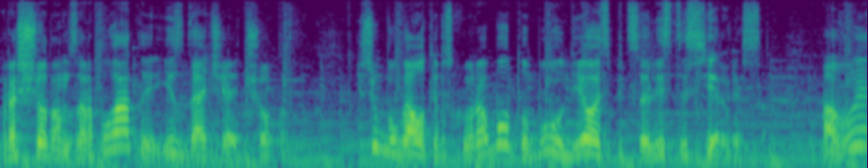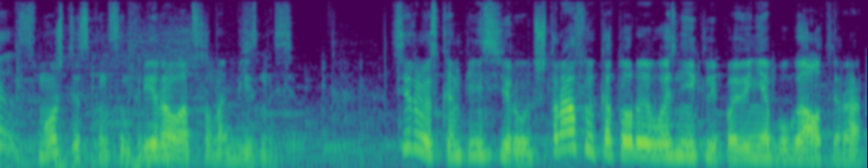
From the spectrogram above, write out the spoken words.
расчетом зарплаты и сдачей отчетов. Всю бухгалтерскую работу будут делать специалисты сервиса, а вы сможете сконцентрироваться на бизнесе. Сервис компенсирует штрафы, которые возникли по вине бухгалтера.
